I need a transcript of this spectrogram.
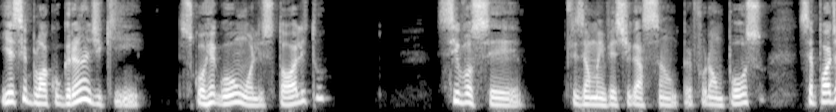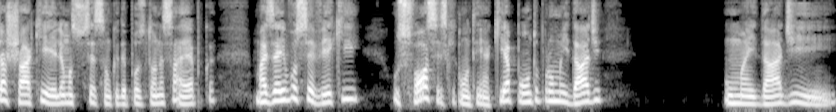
e esse bloco grande que escorregou, um olistólito, se você fizer uma investigação, perfurar um poço, você pode achar que ele é uma sucessão que depositou nessa época, mas aí você vê que os fósseis que contém aqui apontam para uma idade uma idade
